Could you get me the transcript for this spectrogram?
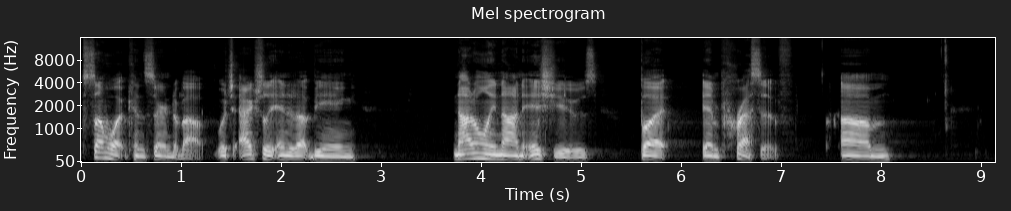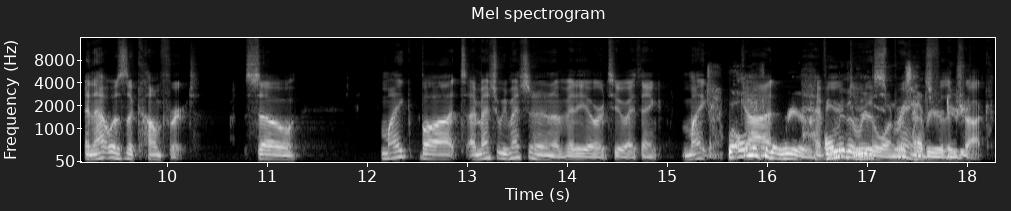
somewhat concerned about, which actually ended up being not only non-issues but impressive. Um, and that was the comfort. So Mike bought. I mentioned we mentioned it in a video or two. I think Mike Well, only for the rear. Only the rear one was heavier for the duty. truck.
